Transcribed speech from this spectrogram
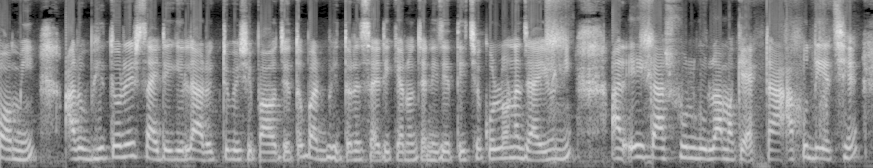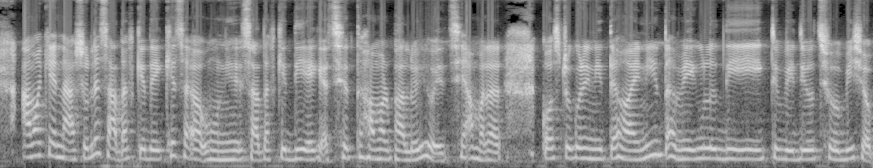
কমই। আরও ভিতরের সাইডে গেলে আরও একটু বেশি পাওয়া যেত বাট ভিতরের সাইডে কেন জানি যেতে ইচ্ছে করল না, যাইও নি। আর এই কাশফুলগুলো আমাকে একটা আপু দিয়েছে। আমাকে না আসলে সাদাফকে দেখে উনি সাদাফকে দিয়ে গেছে, তো আমার ভালোই হয়েছে। আমার আর কষ্ট করে নিতে হয়নি, তো আমি এগুলো দিয়ে একটু ভিডিও ছবি সব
